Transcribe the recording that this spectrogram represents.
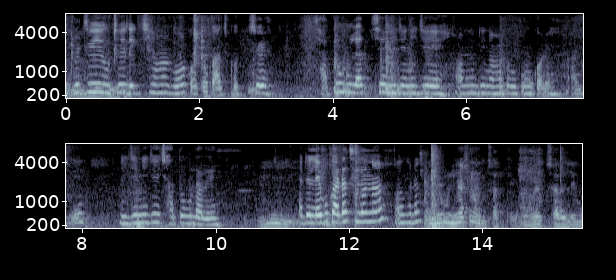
উঠেছি উঠে দেখছি আমার বর কত কাজ করছে। ছাতু বুলাচ্ছে নিজে নিজে অন্যদিন আমাকে হুকুম করে আজকে নিজে নিজেই ছাতু বুলাবে একটা লেবু কাটা ছিল না ঘরে? লেবু নিয়ে আসলাম ছাদ থেকে আমাদের ছাদে লেবু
